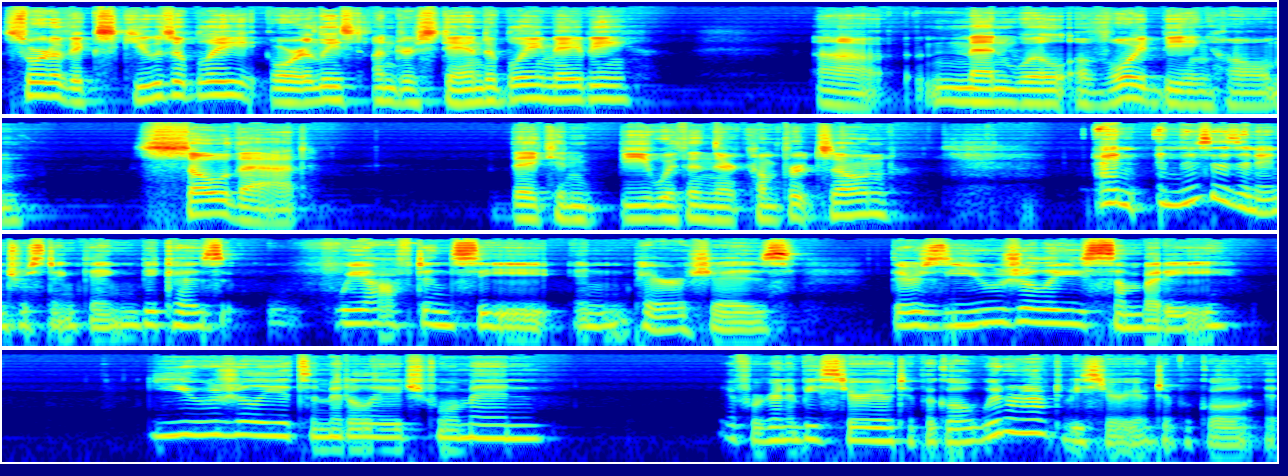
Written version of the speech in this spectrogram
sort of excusably or at least understandably maybe uh, men will avoid being home so that they can be within their comfort zone. And and this is an interesting thing because we often see in parishes there's usually somebody usually it's a middle-aged woman if we're going to be stereotypical. We don't have to be stereotypical.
